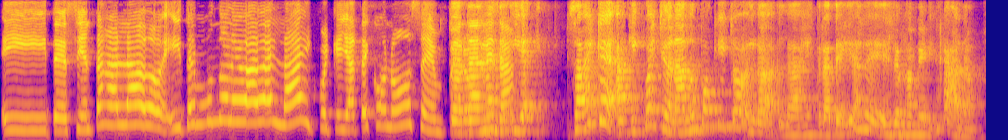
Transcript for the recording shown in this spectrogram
y te sientas al lado y todo el mundo le va a dar like porque ya te conocen. Pero Totalmente. ¿Sabes qué? Aquí cuestionando un poquito las estrategias de los americanos.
